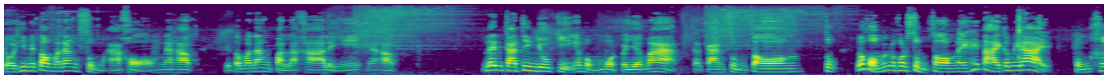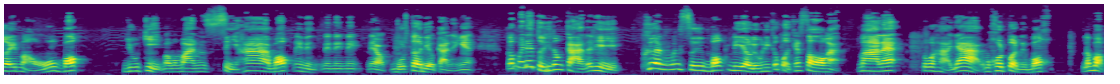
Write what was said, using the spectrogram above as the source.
โดยที่ไม่ต้องมานั่งสุ่มหาของนะครับ หรือต้องมานั่งปั่นราคาอะไรอย่างนี้นะครับ เล่นการ์ดจริงยูกิเนี่ยผมหมดไปเยอะมาก กับการสุ่มซองสุ่มแล้วผมเป็นคนสุ่มซองไงให้ตายก็ไม่ได้ ผมเคยเหมาบล็อกยูกิมาประมาณ4ี่ห้าบล็อกในหนึ่งในในในในแบบบูสเตอร์เดียวกันอย่างเงี้ยก็ไม่ได้ตัวที่ต้องการสักที เพื่อนมันซื้อบล็อกเดียวหรือบางทีก็เปิดแค่ซองอะ มาแล้วตัวหายากบางคนเปิดหนึ่งบล็อก แล้วแบบ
